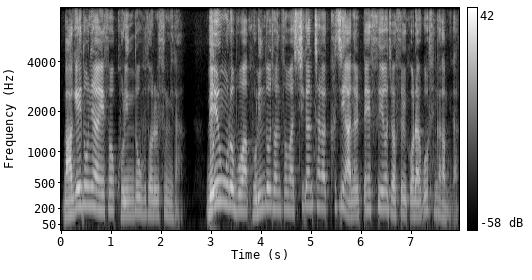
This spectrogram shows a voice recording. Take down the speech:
마게도냐에서 고린도 후서를 씁니다. 내용으로 보아 고린도 전서와 시간차가 크지 않을 때 쓰여졌을 거라고 생각합니다.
